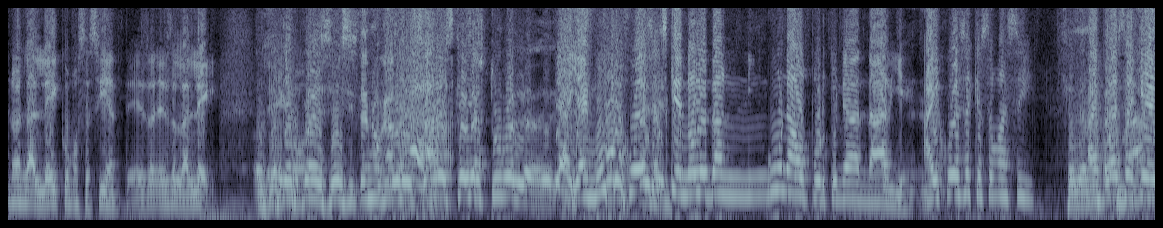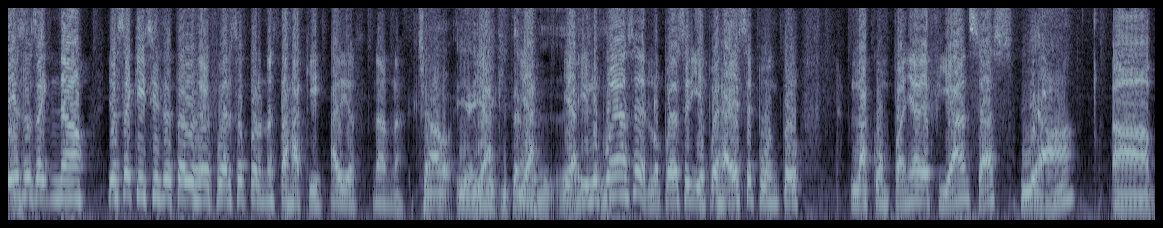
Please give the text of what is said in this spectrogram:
no es la ley como se siente, esa es la ley. O sea Eh, que él como- puede decir si está enojado, sabes que ya estuvo el, ya, y hay muchos jueces que no le dan ninguna oportunidad a nadie. Hay jueces que son así. Se Hay levantan jueces que manos. dicen, like, no, yo sé que hiciste todo el esfuerzo, pero no estás aquí. Adiós, no, no. Chao, y ahí Ya, le quitan el, y lo pueden hacer, lo pueden hacer. Y después a ese punto, la compañía de fianzas, Ya, ah,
